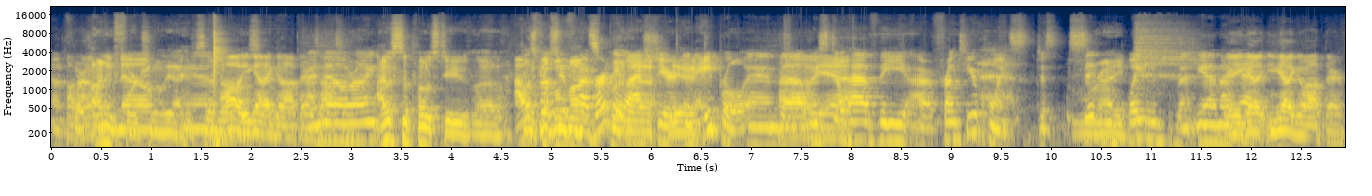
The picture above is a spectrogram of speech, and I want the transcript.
Unfortunately, Unfortunately, no. I have Yeah. Oh, you gotta go out there. I know, awesome. right? I was supposed to. Uh, I was supposed to couple for my birthday but, uh, last year in. April, and uh, Oh, we still have the uh, frontier points just sitting, Right. waiting. But yeah, not Yeah, you yet. gotta you gotta go out there.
